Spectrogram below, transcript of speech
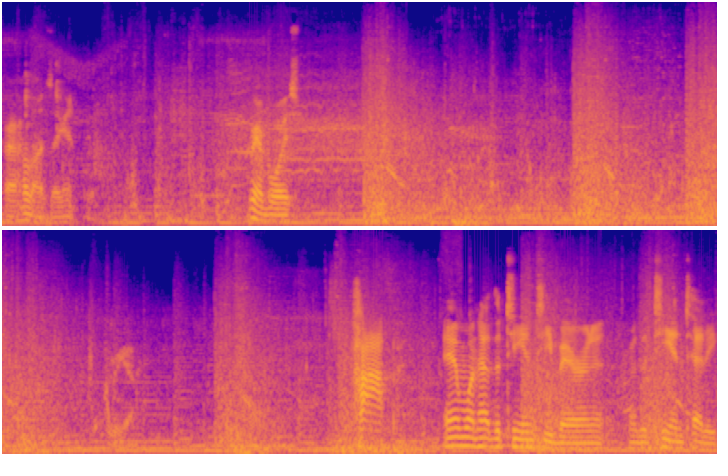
Alright, hold on a second. Come here, boys. Pop! And one had the TNT bear in it, or the TN Teddy.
